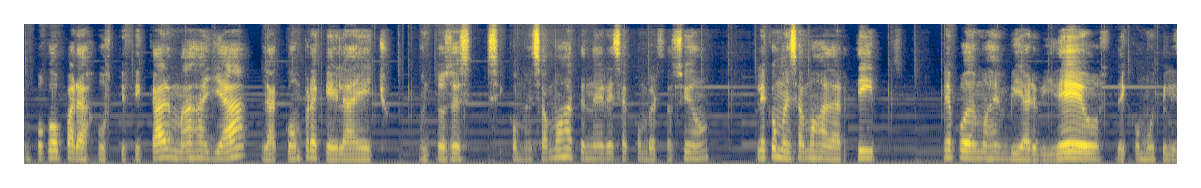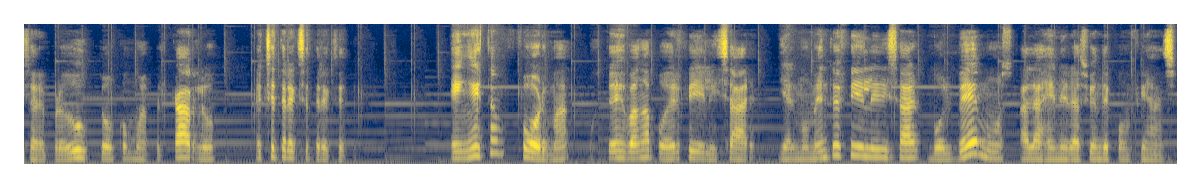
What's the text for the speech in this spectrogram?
Un poco para justificar más allá la compra que él ha hecho. Entonces, si comenzamos a tener esa conversación, le comenzamos a dar tips, le podemos enviar videos de cómo utilizar el producto, cómo aplicarlo, etcétera, etcétera, etcétera. En esta forma, ustedes van a poder fidelizar y al momento de fidelizar, volvemos a la generación de confianza.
